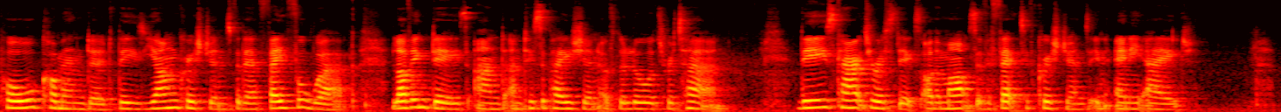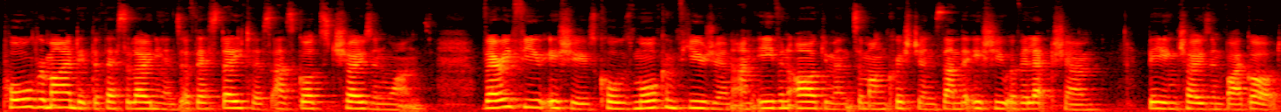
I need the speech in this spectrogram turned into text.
Paul commended these young Christians for their faithful work, loving deeds, and anticipation of the Lord's return. These characteristics are the marks of effective Christians in any age. Paul reminded the Thessalonians of their status as God's chosen ones. Very few issues cause more confusion and even arguments among Christians than the issue of election, being chosen by God.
